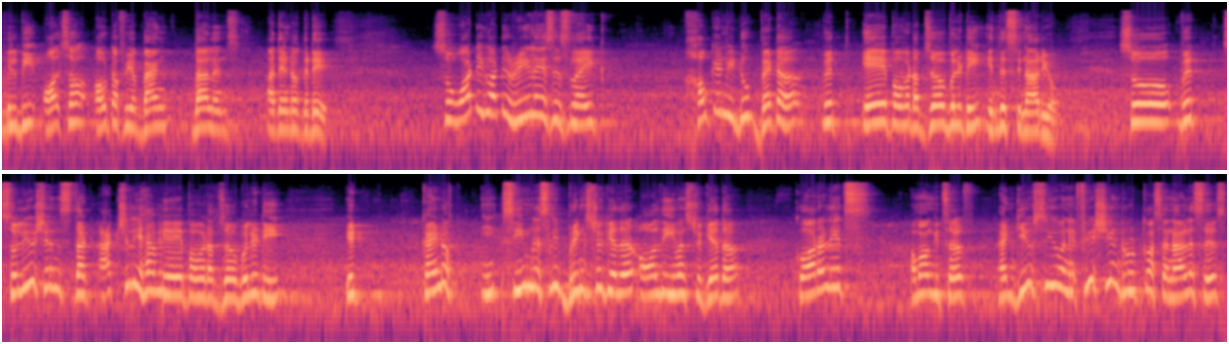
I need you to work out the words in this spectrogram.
will be also out of your bank balance at the end of the day. So what you got to realize is like, how can we do better with AI-powered observability in this scenario? So with solutions that actually have AI-powered observability, it kind of seamlessly brings together all the events together, correlates among itself, and gives you an efficient root cause analysis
